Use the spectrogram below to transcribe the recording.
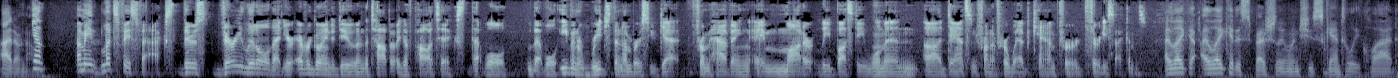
I don't know. Yeah. I mean, let's face facts. There's very little that you're ever going to do in the topic of politics that will that will even reach the numbers you get from having a moderately busty woman uh, dance in front of her webcam for 30 seconds. I like I like it especially when she's scantily clad.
